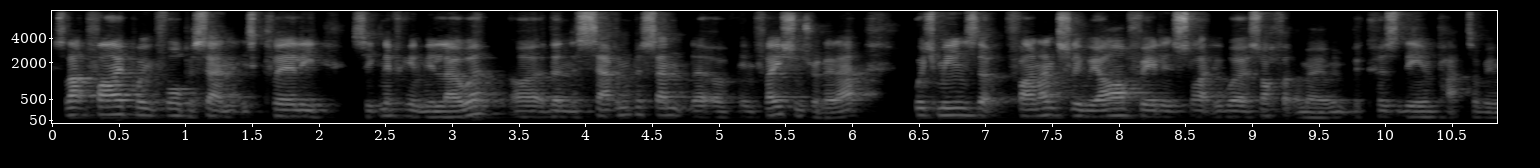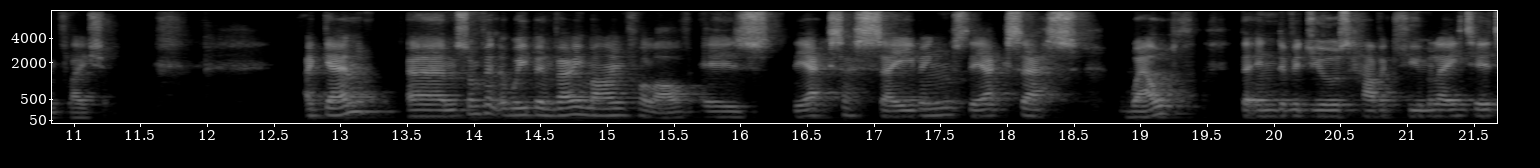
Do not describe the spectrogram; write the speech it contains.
So that 5.4% is clearly significantly lower uh, than the 7% that inflation's running at, which means that financially we are feeling slightly worse off at the moment because of the impact of inflation. again, um, something that we've been very mindful of is the excess savings, the excess wealth that individuals have accumulated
